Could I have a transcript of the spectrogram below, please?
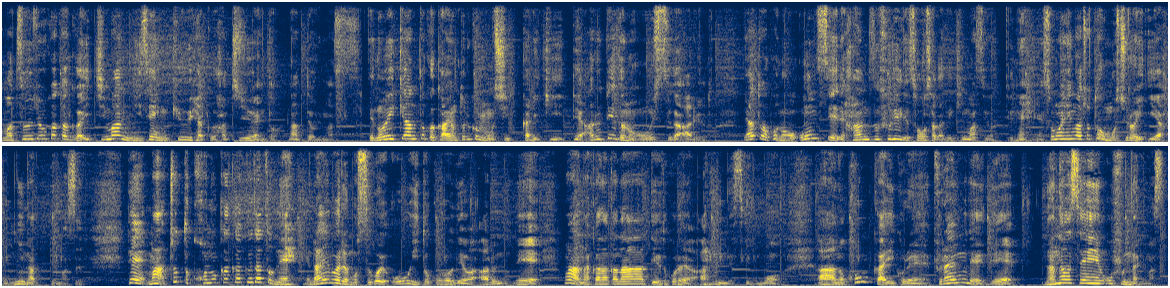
まあ、通常価格が12,980円となっております。で、ノイキャンとか外音取り込みもしっかり効いて、ある程度の音質があるよと。で、あとはこの音声でハンズフリーで操作ができますよっていうね、その辺がちょっと面白いイヤホンになってます。で、まあちょっとこの価格だとね、ライバルもすごい多いところではあるので、まあなかなかなーっていうところではあるんですけども、あの、今回これ、プライムデーで7000円オフになります。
